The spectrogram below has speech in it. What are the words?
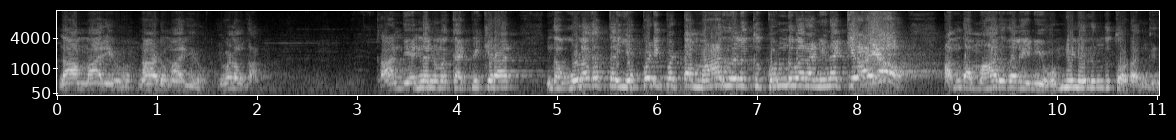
நாம் மாறிடுவோம் நாடு மாறிடும் இவ்வளவுதான். காந்தி என்ன நமக்கு கற்பிக்கிறார்? இந்த உலகத்தை எப்படிப்பட்ட மாறுதலுக்கு கொண்டு வர நினைக்கிறாயோ அந்த மாறுதலை நீ உன்னிலிருந்து தொடங்கு.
